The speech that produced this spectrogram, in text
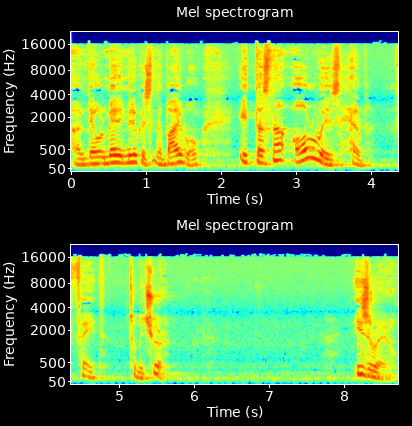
uh, there were many miracles in the Bible, it does not always help faith to mature. Israel,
